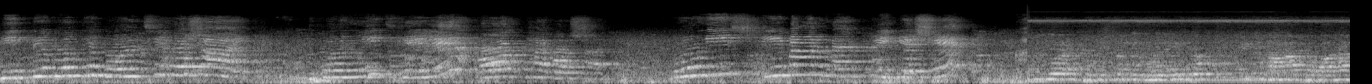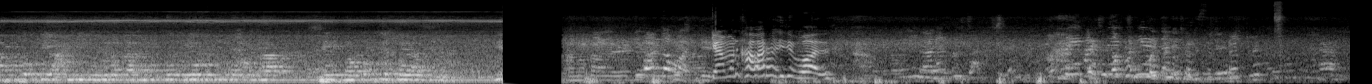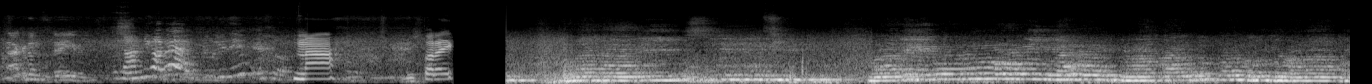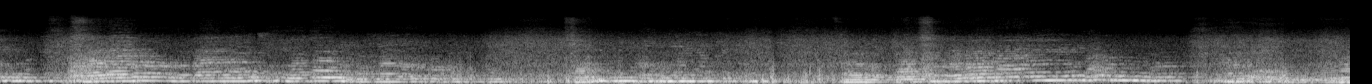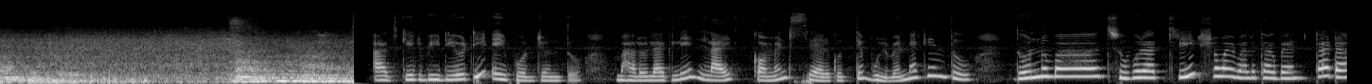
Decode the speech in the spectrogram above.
বিদ্যে বলতে বলছি মশাই ধনী ছেলে অধ্যাবসায় উনিশটি বার ম্যাট্রিকে সে সুন্দর এক প্রতিষ্ঠানকে গড়ে তুলব কিন্তু নানা বাধা বিপত্তি আইনি জটিলতার মধ্য দিয়েও কিন্তু আমরা সেই জগৎকে হয়ে আসি কেমন খাবার হয়েছে বল? না। তোরাই আজকের ভিডিওটি এই পর্যন্ত। ভালো লাগলে লাইক কমেন্ট শেয়ার করতে ভুলবেন না কিন্তু। ধন্যবাদ শুভরাত্রি সবাই ভালো থাকবেন টাটা।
